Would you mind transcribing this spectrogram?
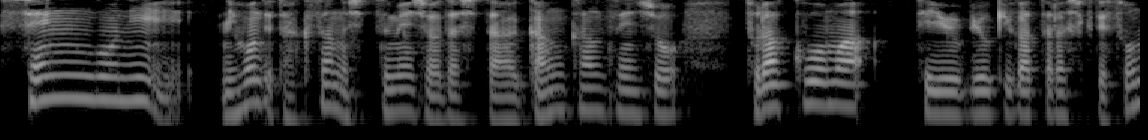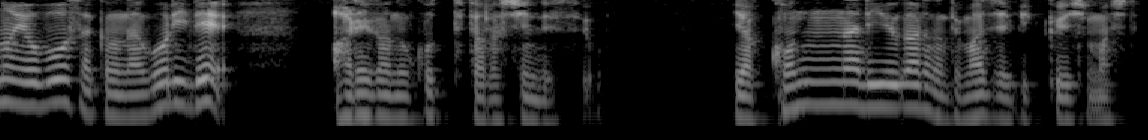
戦後に日本でたくさんの失明者を出したがん感染症トラコーマっていう病気があったらしくてその予防策の名残であれが残ってたらしいんですよ。いやこんな理由があるなんてマジでびっくりしました。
